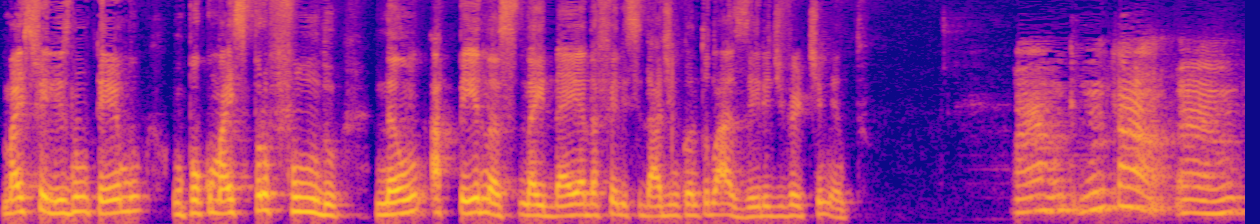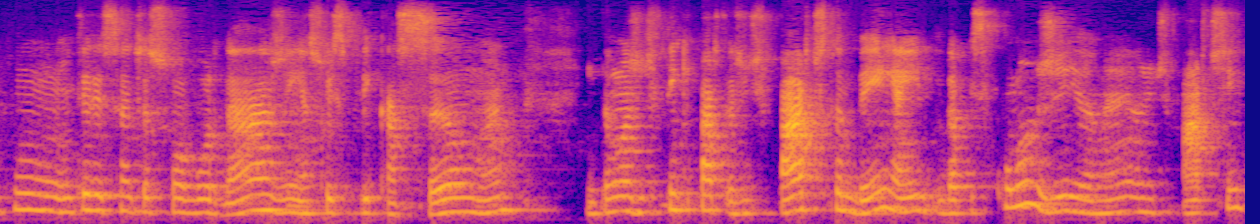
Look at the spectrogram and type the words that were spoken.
mais feliz num termo um pouco mais profundo, não apenas na ideia da felicidade enquanto lazer e divertimento. Ah, muito, muito, é, muito interessante a sua abordagem, a sua explicação, né? Então a gente tem que partir, a gente parte também aí da psicologia, né? A gente parte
